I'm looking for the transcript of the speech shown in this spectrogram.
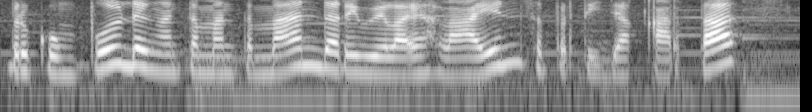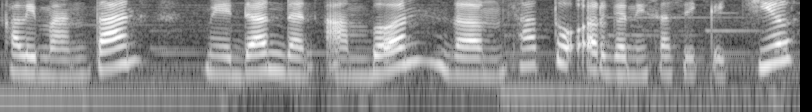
berkumpul dengan teman-teman dari wilayah lain seperti Jakarta, Kalimantan, Medan, dan Ambon dalam satu organisasi kecil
